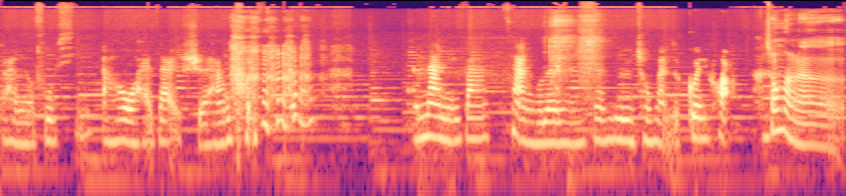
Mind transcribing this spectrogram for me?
都还没有复习，然后我还在学韩文。那你吧，韩国的人生就是充满着规划，充满了。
